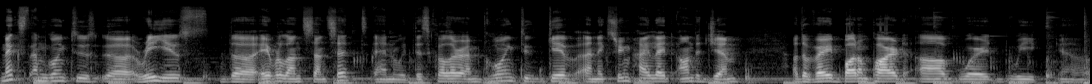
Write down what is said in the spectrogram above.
Next, I'm going to uh, reuse the Averland Sunset, and with this color, I'm going to give an extreme highlight on the gem at the very bottom part of where we uh,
